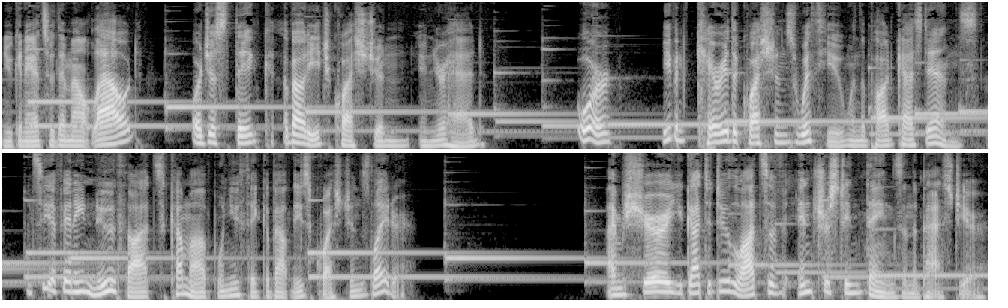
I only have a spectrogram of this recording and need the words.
You can answer them out loud, or just think about each question in your head, or even carry the questions with you when the podcast ends and see if any new thoughts come up when you think about these questions later. I'm sure you got to do lots of interesting things in the past year.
